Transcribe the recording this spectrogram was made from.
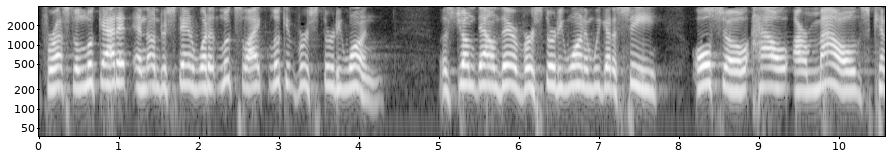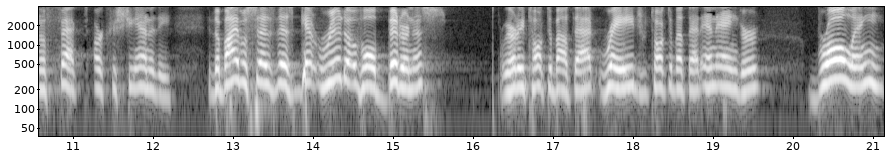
for us to look at it and understand what it looks like, look at verse 31. Let's jump down there, verse 31, and we got to see also how our mouths can affect our Christianity. The Bible says this get rid of all bitterness. We already talked about that. Rage, we talked about that, and anger. Brawling,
